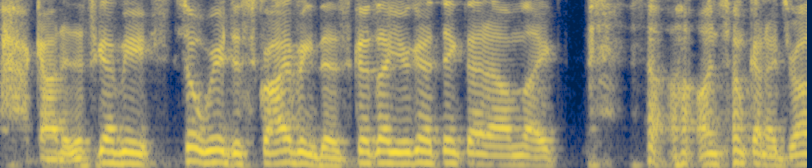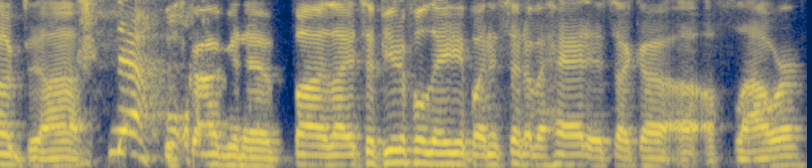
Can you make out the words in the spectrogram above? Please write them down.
I got it. It's gonna be so weird describing this because like, you're gonna think that I'm like on some kind of drug uh, no. describing it. But like it's a beautiful lady, but instead of a head, it's like a, a, a flower.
